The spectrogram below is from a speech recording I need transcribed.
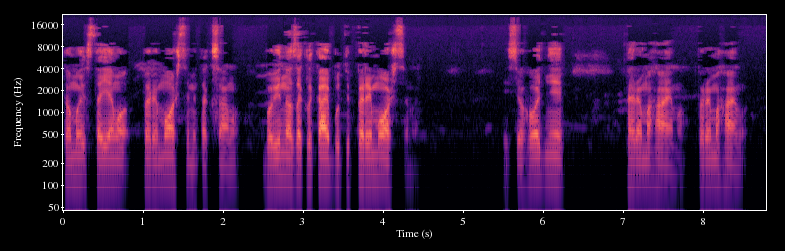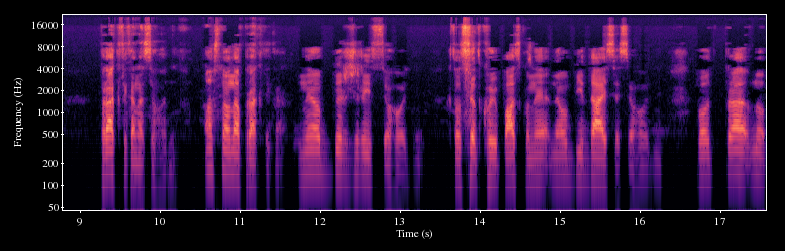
то ми стаємо переможцями так само, бо Він нас закликає бути переможцями. І сьогодні перемагаємо, перемагаємо. Практика на сьогодні. Основна практика. Не обіржрись сьогодні. Хто святкує Пасху, не, не обідайся сьогодні. Бо ну,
